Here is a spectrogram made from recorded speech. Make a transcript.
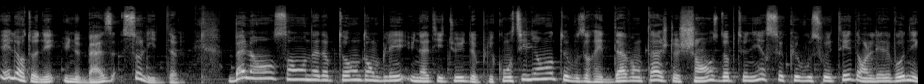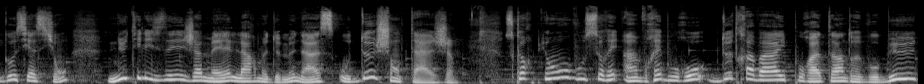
et leur donner une base solide. Balance, en adoptant d'emblée une attitude plus conciliante, vous aurez davantage de chances d'obtenir ce que vous souhaitez dans vos négociations. N'utilisez jamais l'arme de menace ou de chantage. Scorpion, vous serez un vrai bourreau de travail pour atteindre vos buts,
